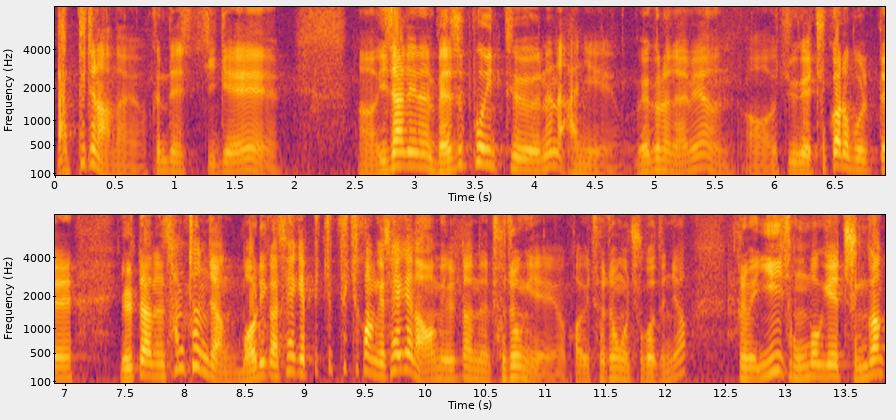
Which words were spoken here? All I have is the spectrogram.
나쁘진 않아요. 근데 이게 어, 이 자리는 매수 포인트는 아니에요. 왜 그러냐면 어, 주가로 볼때 일단은 3천장 머리가 세개 삐쭉삐쭉한 게세개 나오면 일단은 조정이에요. 거의 조정을 주거든요. 그러면 이 종목의 중간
